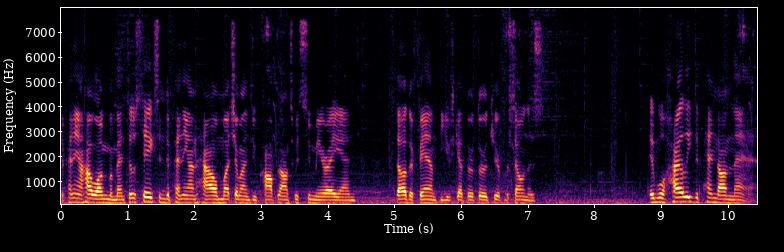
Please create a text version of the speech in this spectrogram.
Depending on how long Mementos takes and depending on how much I want to do confidants with Sumire and the other Phantom Thieves get their third tier personas. It will highly depend on that.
